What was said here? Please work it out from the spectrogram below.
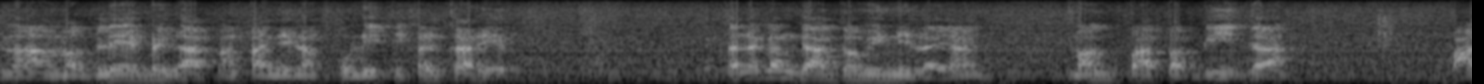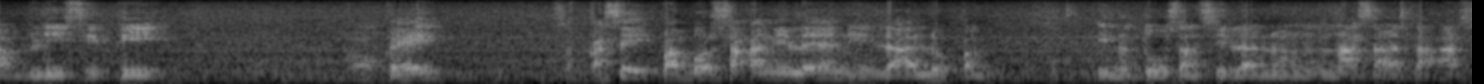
na mag-level up ang kanilang political career, eh, talagang gagawin nila yan. Magpapabida. Publicity. Okay? Sa- Kasi pabor sa kanila yan eh. Lalo pag inutusan sila nung nasa taas.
